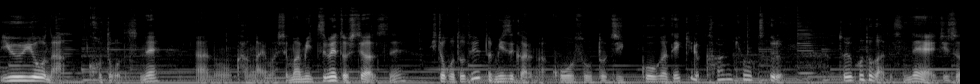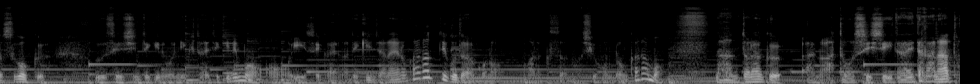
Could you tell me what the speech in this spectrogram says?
いうようなことをですねあの考えました。まあ、3つ目としてはですね一言で言うと自らが構想と実行ができる環境を作るということがですね実はすごく精神的にも肉体的にもいい世界ができるんじゃないのかなっていうことがこのクスの資本論からもなんとなくあの後押ししていただいたかなと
